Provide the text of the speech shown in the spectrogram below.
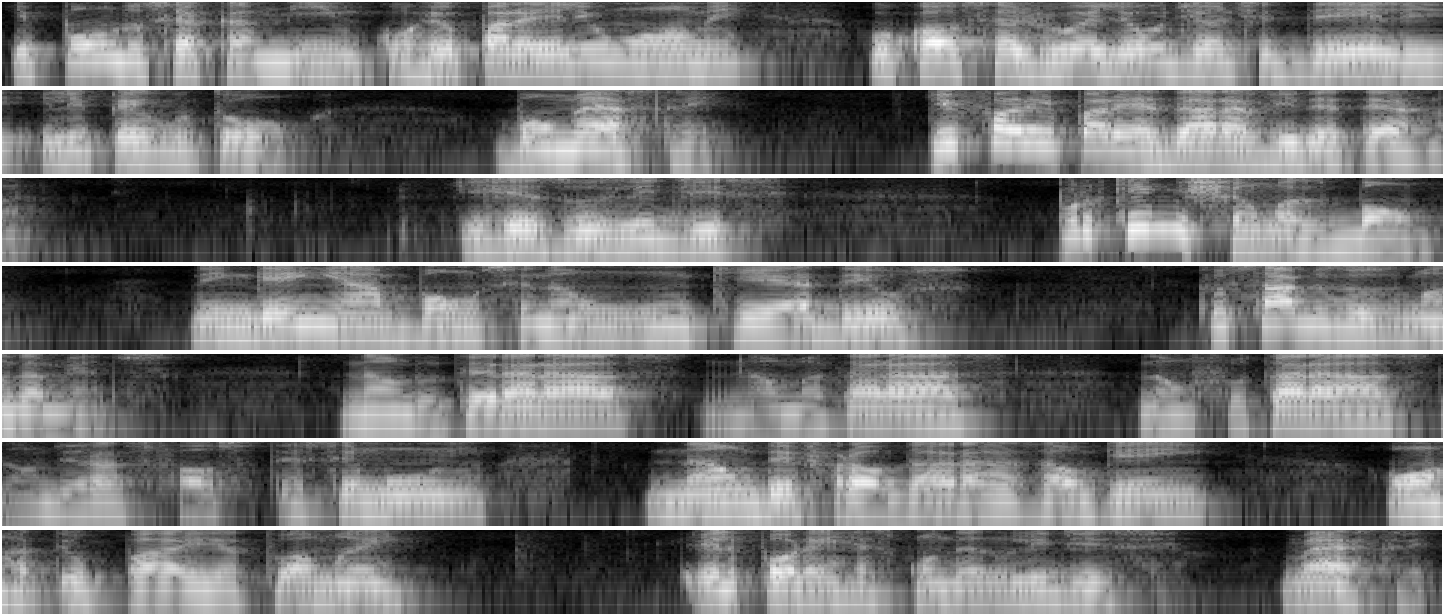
E pondo-se a caminho, correu para ele um homem, o qual se ajoelhou diante dele e lhe perguntou: Bom mestre, que farei para herdar a vida eterna? E Jesus lhe disse: Por que me chamas bom? Ninguém há bom senão um que é Deus. Tu sabes os mandamentos: não adulterarás, não matarás, não furtarás, não dirás falso testemunho, não defraudarás alguém, honra teu pai e a tua mãe. Ele, porém, respondendo, lhe disse: Mestre,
